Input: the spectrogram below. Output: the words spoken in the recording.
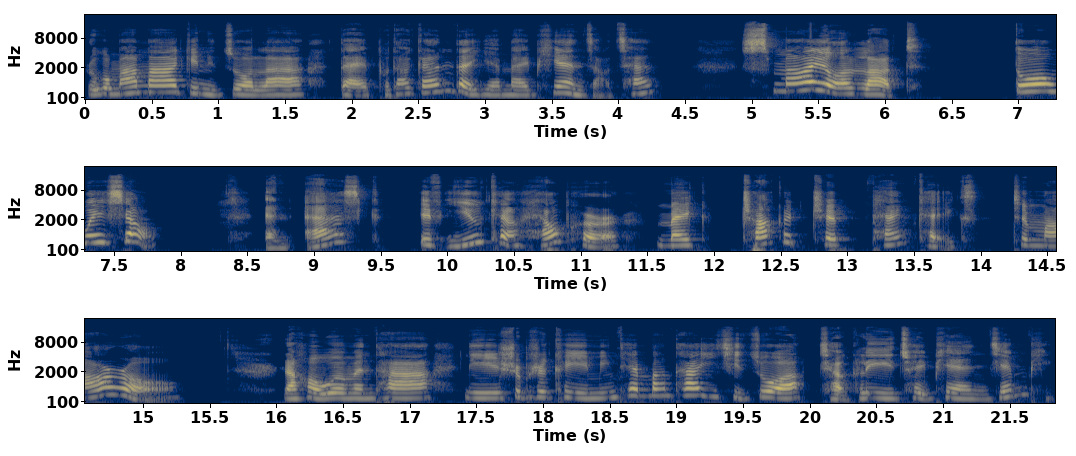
如果妈妈给你做了带葡萄干的燕麦片早餐，smile a lot，多微笑 ，and ask if you can help her make chocolate chip pancakes tomorrow。然后问问他，你是不是可以明天帮他一起做巧克力脆片煎饼？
